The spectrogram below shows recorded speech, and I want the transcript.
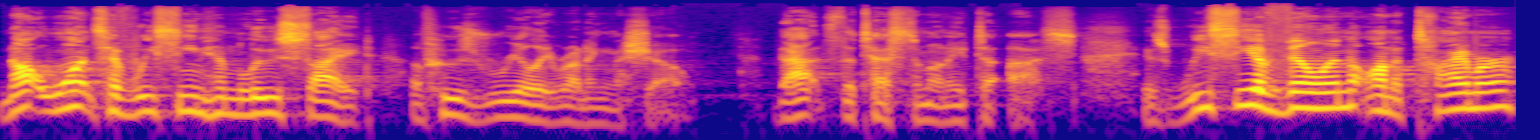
Not once have we seen him lose sight of who's really running the show. That's the testimony to us. As we see a villain on a timer,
